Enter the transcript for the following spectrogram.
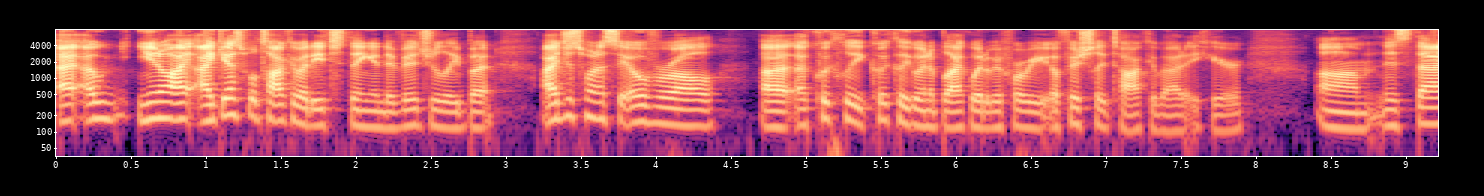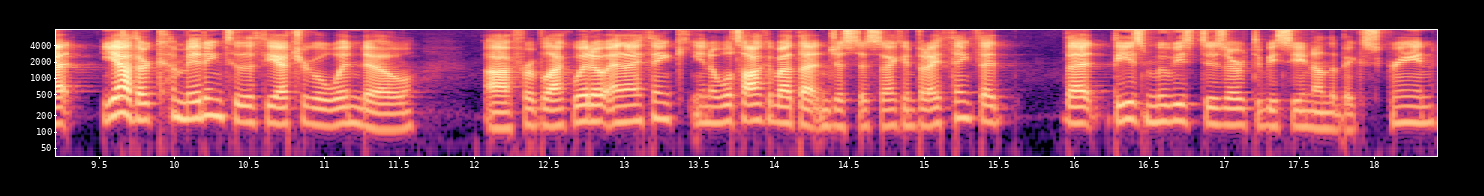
I, I you know, I, I, guess we'll talk about each thing individually, but I just want to say overall, uh, quickly, quickly going to Black Widow before we officially talk about it here, um, is that yeah, they're committing to the theatrical window uh, for Black Widow, and I think you know we'll talk about that in just a second. But I think that that these movies deserve to be seen on the big screen.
